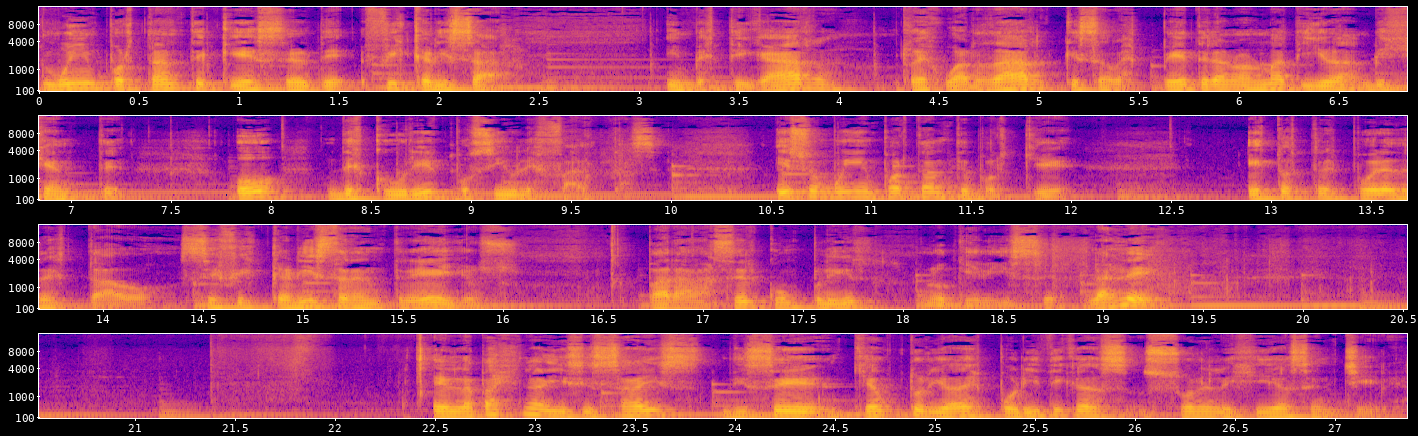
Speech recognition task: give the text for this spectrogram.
muy importante que es el de fiscalizar, investigar, resguardar que se respete la normativa vigente o descubrir posibles faltas. Eso es muy importante porque estos tres poderes del Estado se fiscalizan entre ellos para hacer cumplir lo que dice las leyes. En la página 16 dice qué autoridades políticas son elegidas en Chile.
